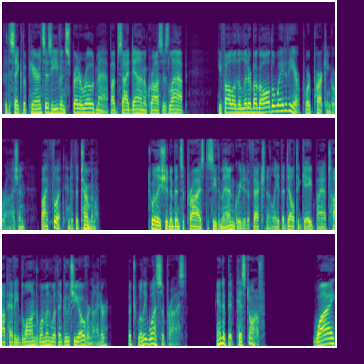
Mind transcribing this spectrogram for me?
For the sake of appearances, he even spread a road map upside down across his lap. He followed the litterbug all the way to the airport parking garage and by foot into the terminal. Twilly shouldn't have been surprised to see the man greeted affectionately at the Delta gate by a top-heavy blonde woman with a Gucci overnighter, but Twilly was surprised, and a bit pissed off. Why,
